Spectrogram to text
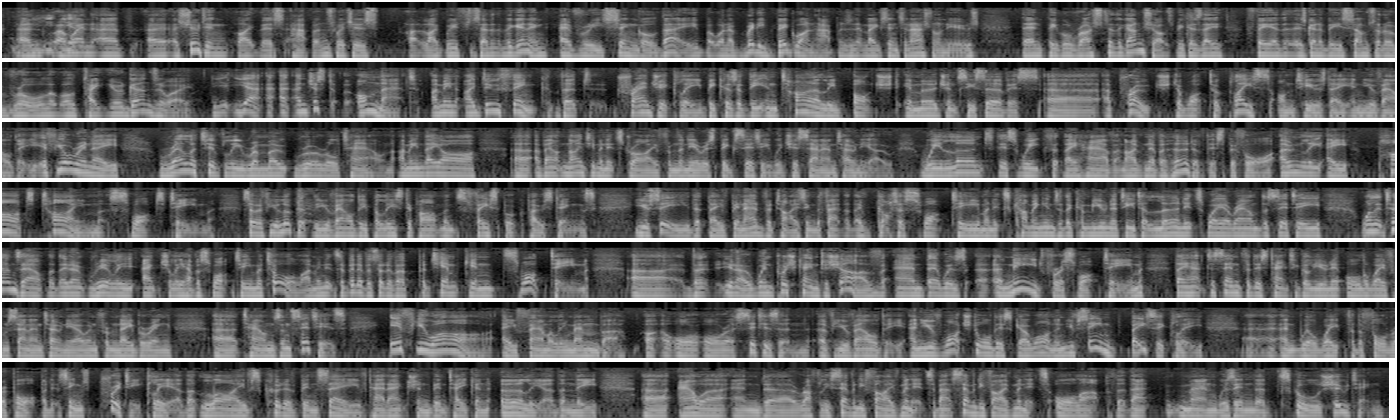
And yeah. when a, a, a shooting like this happens, which is uh, like we've said at the beginning, every single day, but when a really big one happens and it makes international news, then people rush to the gun shops because they fear that there's going to be some sort of rule that will take your guns away. Yeah, and just on that, I mean, I do think that tragically, because of the entirely botched emergency service uh, approach to what took place on Tuesday in Uvalde, if you're in a relatively remote rural town, I mean, they are uh, about 90 minutes drive from the nearest big city, which is San Antonio. We learnt this week that they have, and I've never heard of this before, only a part-time SWAT team. So if you look at the Uvalde Police Department's Facebook postings, you see that they've been advertising the fact that they've got a SWAT team and it's coming into the community to learn its way around the city. Well, it turns out that they don't really actually have a SWAT team at all. I mean, it's a bit of a sort of a Potemkin SWAT team uh, that, you know, when push came to shove and there was a, a need for a SWAT team, they had to send for this tactical unit all the way from San Antonio and from neighboring uh, towns and cities. If you are a family member or, or, or a citizen of Uvalde and you've watched all this go on and you've seen basically, uh, and we'll wait for the full report, but it seems pretty clear that lives could have been saved had action been taken earlier than the uh, hour and uh, roughly 75 minutes, about 75 minutes all up, that that man was in the school shooting.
